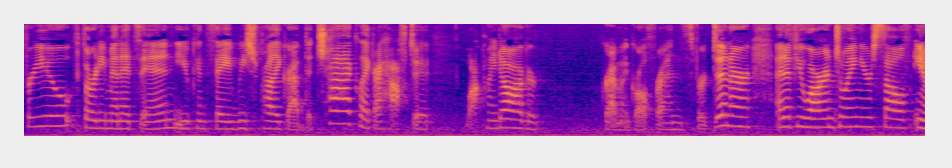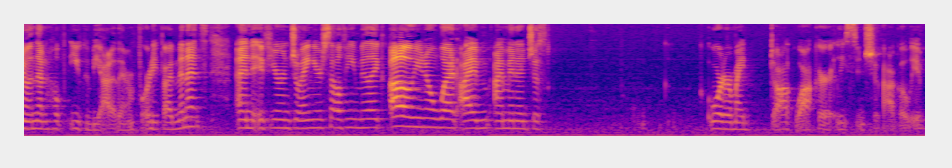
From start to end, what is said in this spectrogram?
for you 30 minutes in you can say we should probably grab the check like i have to walk my dog or grab my girlfriends for dinner. And if you are enjoying yourself you know and then hope you can be out of there in 45 minutes. And if you're enjoying yourself you can be like oh you know what? I'm, I'm gonna just order my dog walker at least in chicago. We have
